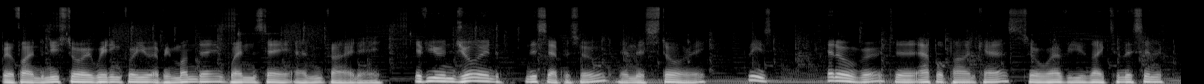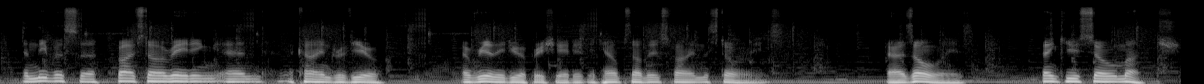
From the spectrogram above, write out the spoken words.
where you'll find a new story waiting for you every Monday, Wednesday, and Friday. If you enjoyed this episode and this story, please head over to Apple Podcasts or wherever you like to listen and leave us a five star rating and a kind review. I really do appreciate it. It helps others find the stories. As always, thank you so much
